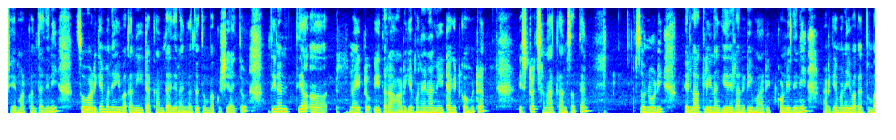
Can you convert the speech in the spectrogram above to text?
ಶೇರ್ ಮಾಡ್ಕೊತಾ ಇದ್ದೀನಿ. ಸೊ, ಅಡುಗೆ ಮನೆ ಇವಾಗ ನೀಟಾಗಿ ಕಾಣ್ತಾ ಇದೆ. ನನಗಂತೂ ತುಂಬ ಖುಷಿ ಆಯಿತು. ದಿನನಿತ್ಯ ನೈಟು ಈ ಥರ ಅಡುಗೆ ಮನೆನ ನೀಟಾಗಿ ಇಟ್ಕೊಂಬಿಟ್ರೆ ಎಷ್ಟೋ ಚೆನ್ನಾಗಿ ಕಾಣಿಸುತ್ತೆ. ಸೊ ನೋಡಿ, ಎಲ್ಲ ಕ್ಲೀನಾಗಿ ಎಲ್ಲ ರೆಡಿ ಮಾಡಿ ಇಟ್ಕೊಂಡಿದ್ದೀನಿ ಅಡುಗೆ ಮನೆ ಇವಾಗ ತುಂಬ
